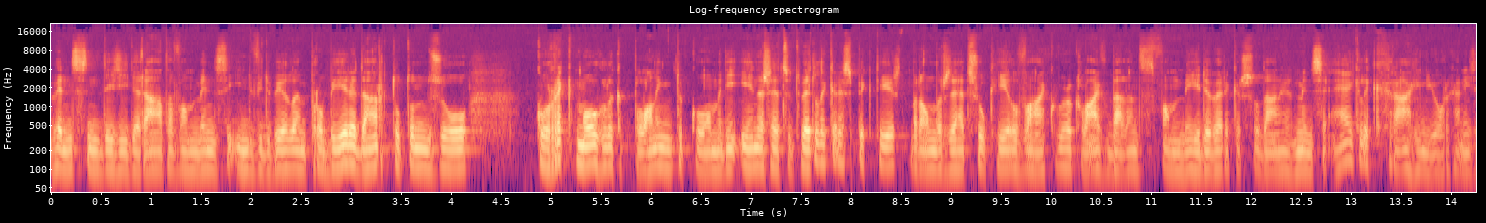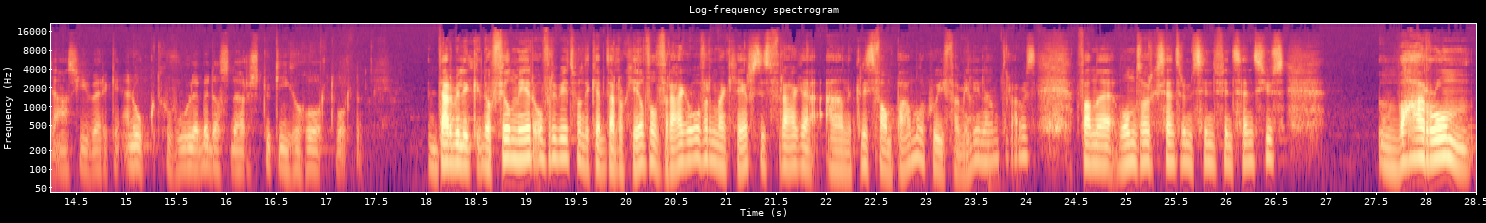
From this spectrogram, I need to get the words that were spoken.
wensen, desiderata van mensen individueel en proberen daar tot een zo correct mogelijke planning te komen die enerzijds het wettelijk respecteert, maar anderzijds ook heel vaak work-life balance van medewerkers, zodanig dat mensen eigenlijk graag in die organisatie werken en ook het gevoel hebben dat ze daar een stuk in gehoord worden. Daar wil ik nog veel meer over weten, want ik heb daar nog heel veel vragen over. Maar ik ga eerst eens vragen aan Chris van Pamel, goede familienaam trouwens, van uh, Woonzorgcentrum Sint-Vincentius. Waarom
